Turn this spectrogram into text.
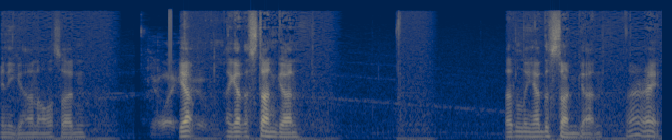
minigun all of a sudden. Like Yep, you. I got the stun gun. Suddenly have the stun gun. All right.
